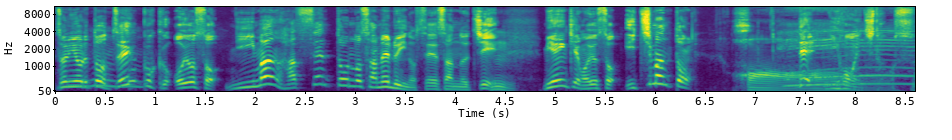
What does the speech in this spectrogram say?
それによると全国およそ2万8000トンのサメ類の生産のうち宮城県はおよそ1万トンで日本一と。す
